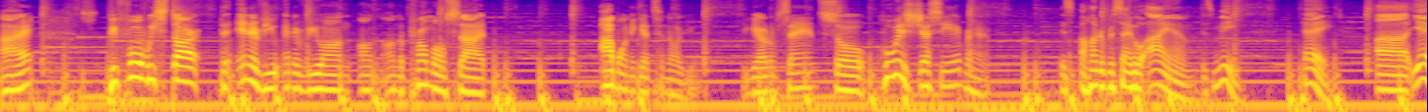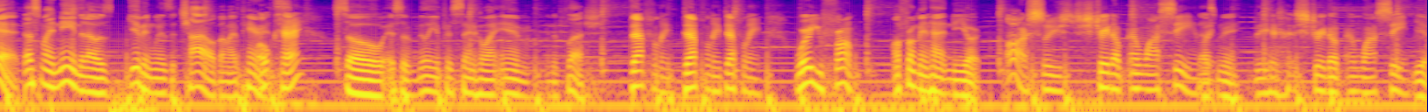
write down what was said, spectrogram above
All right. Before we start the interview, interview on on on the promo side, I want to get to know you. You get what I'm saying? So, who is Jesse Abraham? It's 100% who I am. It's me. Hey, uh, yeah, that's my name that I was given when I was a child by my parents. Okay. So it's a million percent who I am in the flesh. Definitely, definitely, definitely. Where are you from? I'm from Manhattan, New York. Oh, so you straight up NYC? That's like, me. straight up NYC. Yeah.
